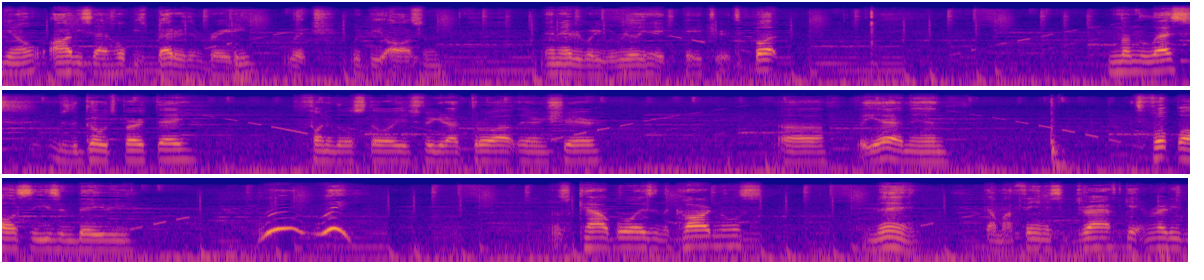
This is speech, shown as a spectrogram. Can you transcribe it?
you know, obviously, I hope he's better than Brady, which would be awesome. And everybody would really hate the Patriots, but nonetheless, it was the goat's birthday. Funny little story. Just figured I'd throw out there and share. Uh, but yeah, man, it's football season, baby. Woo wee! Cowboys and the Cardinals. Man, got my fantasy draft getting ready to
